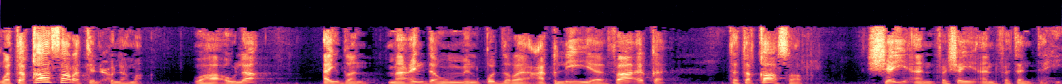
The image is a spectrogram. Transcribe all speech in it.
وتقاصرت الحلماء وهؤلاء أيضا ما عندهم من قدرة عقلية فائقة تتقاصر شيئا فشيئا فتنتهي.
